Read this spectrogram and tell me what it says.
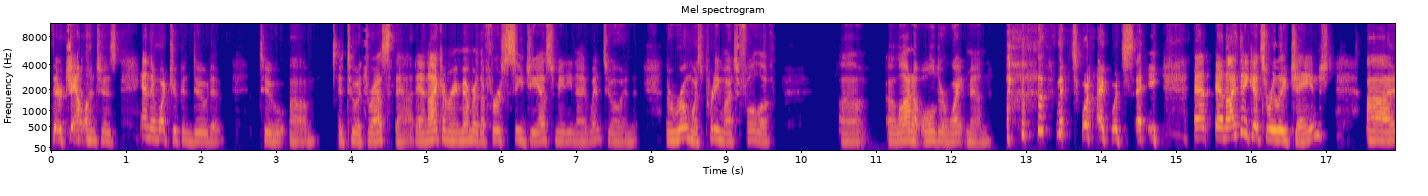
their challenges, and then what you can do to to um, to address that. And I can remember the first CGS meeting I went to, and the room was pretty much full of uh, a lot of older white men That's what I would say. And, and I think it's really changed. Uh,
